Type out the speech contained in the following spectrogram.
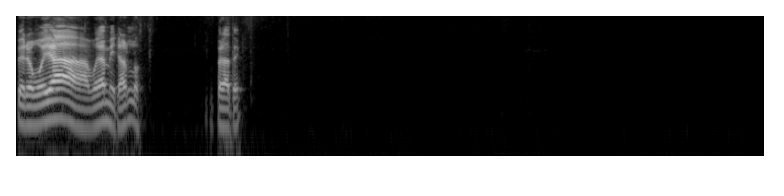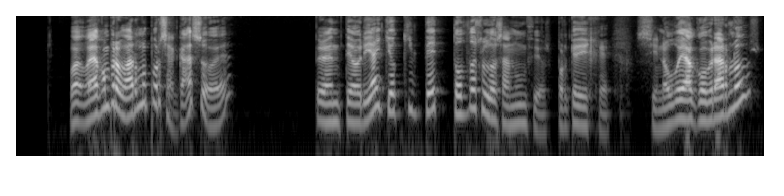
Pero voy a, voy a mirarlo. Espérate. Voy a comprobarlo por si acaso, ¿eh? Pero en teoría yo quité todos los anuncios. Porque dije, si no voy a cobrarlos...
